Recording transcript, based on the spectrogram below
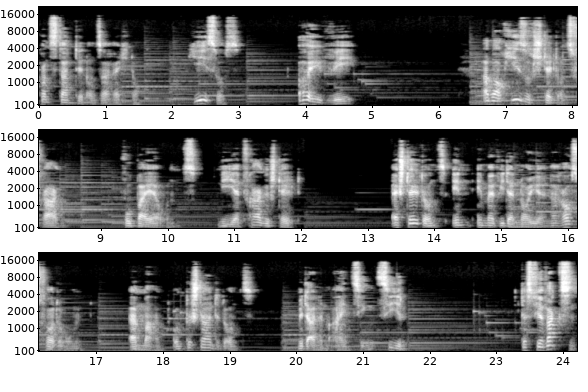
Konstante in unserer Rechnung. Jesus. Oi weh. Aber auch Jesus stellt uns Fragen, wobei er uns nie in Frage stellt. Er stellt uns in immer wieder neue Herausforderungen, ermahnt und beschneidet uns mit einem einzigen Ziel, dass wir wachsen,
